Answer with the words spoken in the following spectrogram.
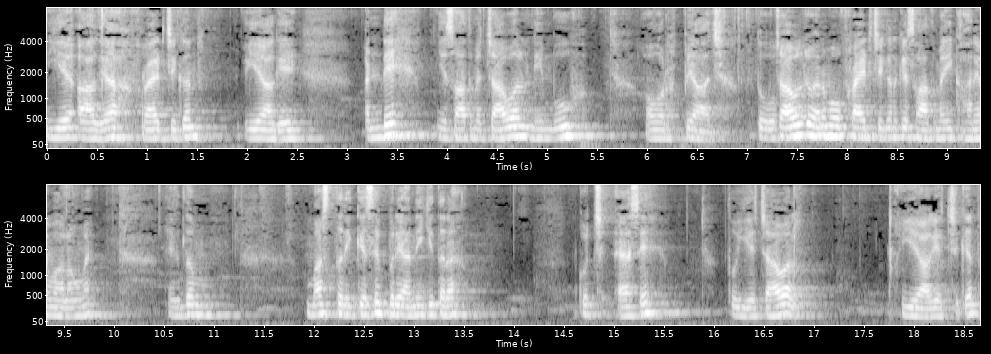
ये आ गया फ्राइड चिकन, ये आ गए अंडे, ये साथ में चावल, नींबू और प्याज। तो चावल जो है ना, वो फ्राइड चिकन के साथ में ही खाने वाला हूँ मैं। एकदम मस्त तरीके से बिरयानी की तरह। कुछ ऐसे। तो ये चावल, ये आ आगे चिकन।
